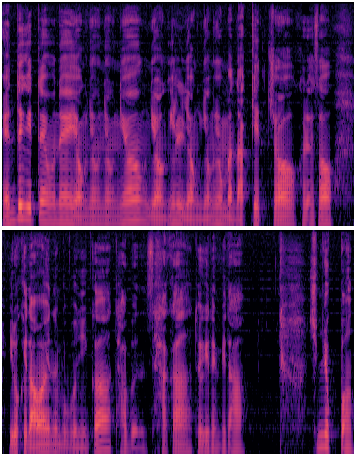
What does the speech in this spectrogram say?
엔드기 때문에 0000, 01000만 낫겠죠. 그래서 이렇게 나와 있는 부분이니까 답은 4가 되게 됩니다. 16번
